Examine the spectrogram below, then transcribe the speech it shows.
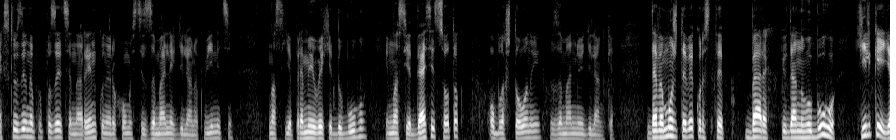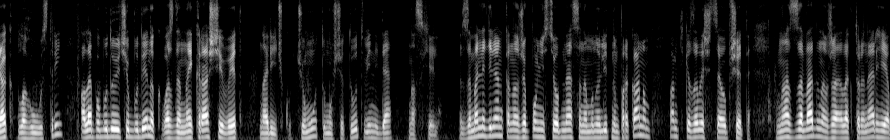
Ексклюзивна пропозиція на ринку нерухомості земельних ділянок Вінниці. У нас є прямий вихід до Бугу, і в нас є 10 соток облаштованої земельної ділянки, де ви можете використати берег Південного Бугу тільки як благоустрій, але побудуючи будинок, у вас буде найкращий вид на річку. Чому? Тому що тут він йде на схилі. Земельна ділянка вона вже повністю обнесена монолітним парканом, вам тільки залишиться обшити. У нас заведена вже електроенергія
